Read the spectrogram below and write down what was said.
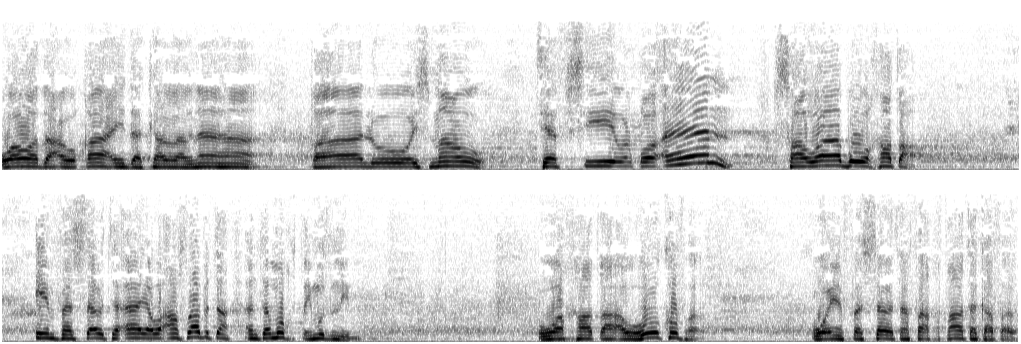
ووضعوا قاعدة كررناها. قالوا اسمعوا تفسير القرآن صواب وخطأ. إن فسرت آية وأصبت أنت مخطئ مذنب. وخطأه كفر. وإن فسرت فأخطأت كفرت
